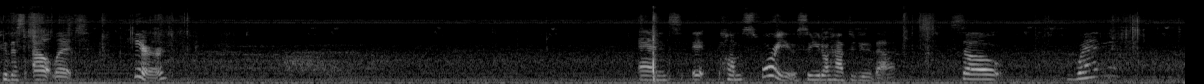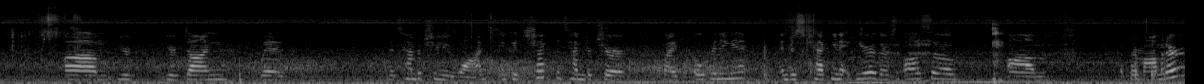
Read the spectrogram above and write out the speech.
to this outlet here. And it pumps for you, so you don't have to do that. So when um, you're, you're done with the temperature you want, you can check the temperature by opening it and just checking it here. There's also um, a thermometer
